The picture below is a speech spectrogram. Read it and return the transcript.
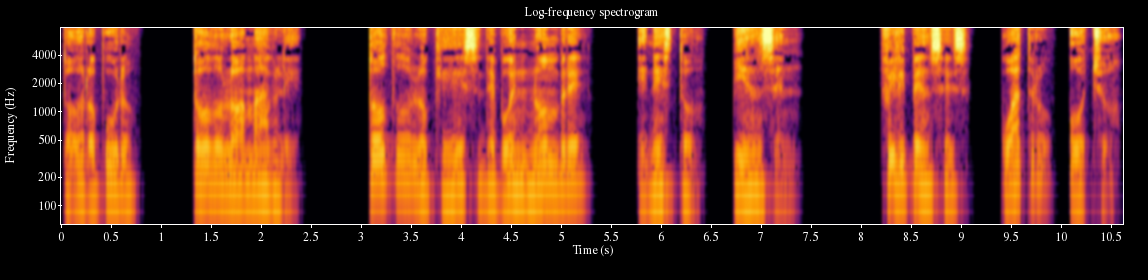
todo lo puro, todo lo amable, todo lo que es de buen nombre, en esto piensen. Filipenses 4:8.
